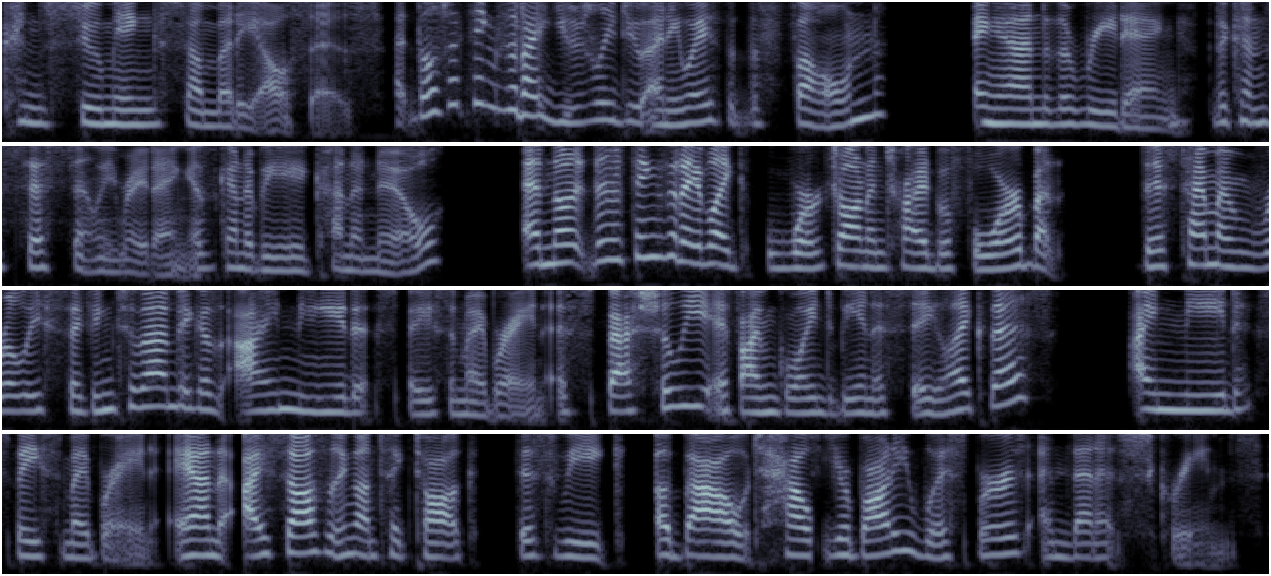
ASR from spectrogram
consuming somebody else's. Uh, those are things that I usually do anyways, but the phone and the reading, the consistently reading is going to be kind of new. And there are things that I've like worked on and tried before, but this time I'm really sticking to that because I need space in my brain, especially if I'm going to be in a state like this. I need space in my brain. And I saw something on TikTok this week about how your body whispers and then it screams.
